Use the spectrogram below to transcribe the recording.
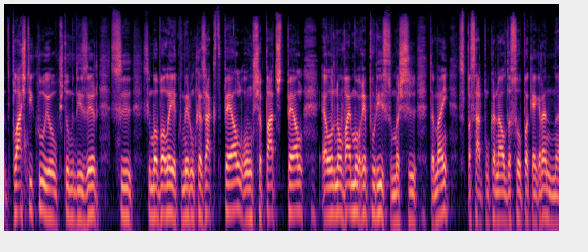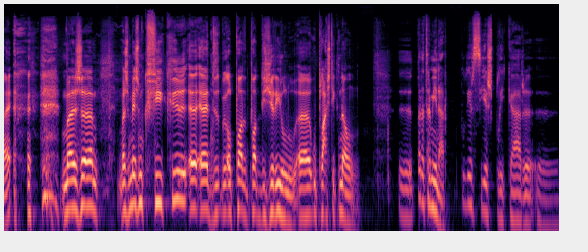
de, plástico eu costumo dizer se, se uma baleia comer um casaco de pele ou uns sapatos de pele ela não vai morrer por isso. Mas se também se passar pelo canal da sopa que é grande não é? Mas, uh, mas mesmo que fique uh, ele pode, pode digeri-lo. O plástico não. Para terminar, poder-se explicar uh,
